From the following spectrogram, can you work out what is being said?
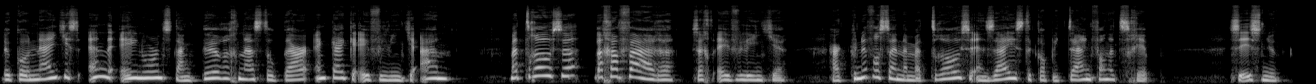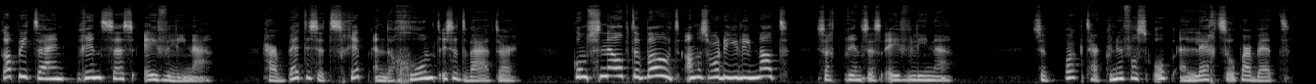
de konijntjes en de eenhoorn staan keurig naast elkaar en kijken Evelientje aan. Matrozen, we gaan varen, zegt Evelientje. Haar knuffels zijn de matrozen en zij is de kapitein van het schip. Ze is nu kapitein Prinses Evelina. Haar bed is het schip en de grond is het water. Kom snel op de boot, anders worden jullie nat, zegt prinses Evelina. Ze pakt haar knuffels op en legt ze op haar bed.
